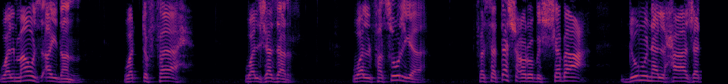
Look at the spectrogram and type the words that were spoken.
والموز أيضا والتفاح والجزر والفاصوليا فستشعر بالشبع دون الحاجة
